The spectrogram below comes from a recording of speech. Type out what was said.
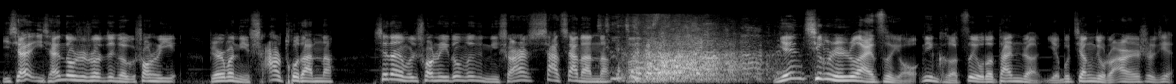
以前以前都是说这个双十一，别人问你啥时候脱单呢？现在双十一都问你啥时候下下单呢？年轻人热爱自由，宁可自由的单着，也不将就着二人世界。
